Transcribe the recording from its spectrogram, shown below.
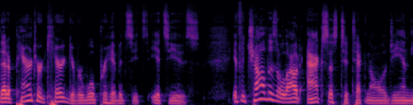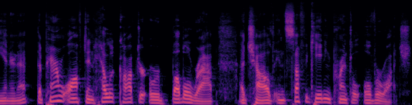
that a parent or caregiver will prohibit its, use. If a child is allowed access to technology and the internet, the parent will often helicopter or bubble wrap a child in suffocating parental overwatch.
